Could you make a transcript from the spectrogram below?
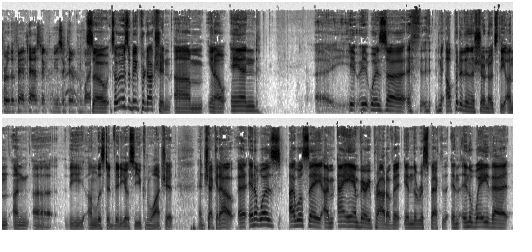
for the fantastic music they're providing. So, so it was a big production, um, you know, and it, it was. Uh, I'll put it in the show notes. The un, un uh, the unlisted video, so you can watch it and check it out. And it was. I will say, I'm. I am very proud of it in the respect in in the way that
